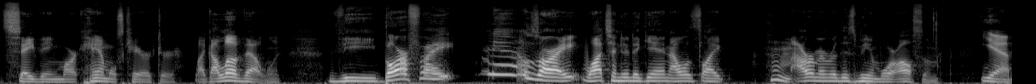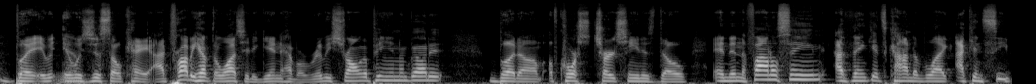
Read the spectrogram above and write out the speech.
saving Mark Hamill's character. Like I love that one. The bar fight, yeah, it was all right. Watching it again, I was like, hmm, I remember this being more awesome. Yeah. But it, yeah. it was just okay. I'd probably have to watch it again to have a really strong opinion about it. But um, of course, church scene is dope. And then the final scene, I think it's kind of like I can see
